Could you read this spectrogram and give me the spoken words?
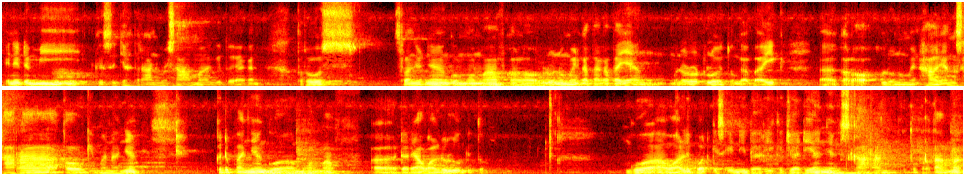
Ini demi kesejahteraan bersama gitu ya kan. Terus selanjutnya gue mohon maaf kalau lu nemuin kata-kata yang menurut lu itu nggak baik uh, kalau lu nemuin hal yang salah atau gimana nya ke depannya gue mohon maaf uh, dari awal dulu gitu. Gue awali podcast ini dari kejadian yang sekarang itu pertama.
